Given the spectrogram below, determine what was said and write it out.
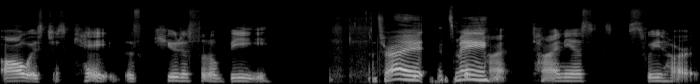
always just Kate, this cutest little bee, That's right. It's me. Ti- tiniest sweetheart.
